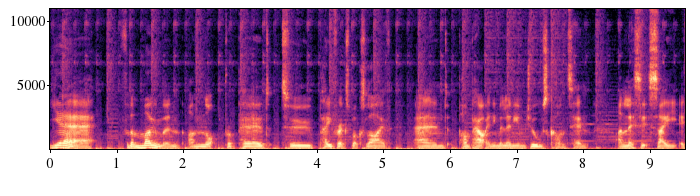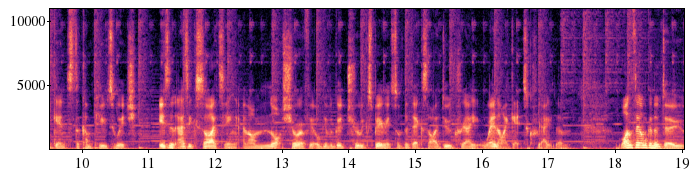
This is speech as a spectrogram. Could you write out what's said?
yeah, for the moment, I'm not prepared to pay for Xbox Live and pump out any Millennium Duels content unless it's, say, against the computer, which isn't as exciting, and I'm not sure if it will give a good true experience of the decks that I do create when I get to create them. One thing I'm going to do,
